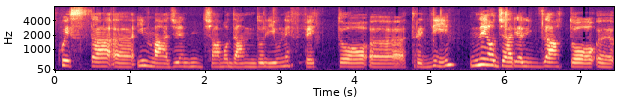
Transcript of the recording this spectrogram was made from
questa uh, immagine diciamo dandogli un effetto uh, eh, 3D ne ho già realizzato uh,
